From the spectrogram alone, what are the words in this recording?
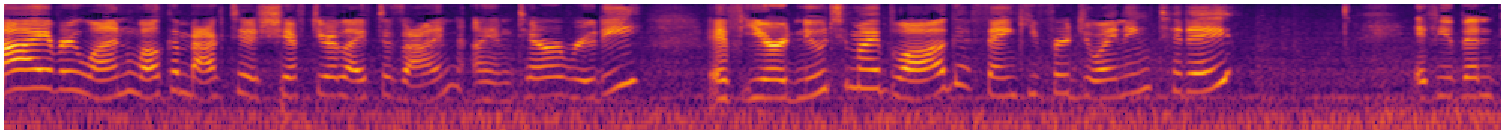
Hi, everyone. Welcome back to Shift Your Life Design. I am Tara Rudy. If you're new to my blog, thank you for joining today. If you've been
